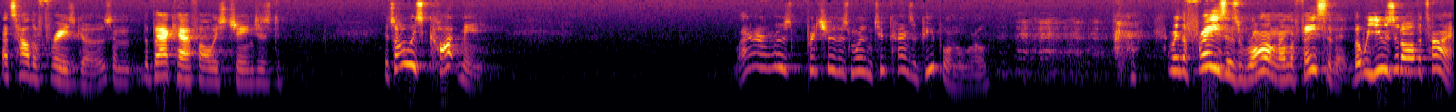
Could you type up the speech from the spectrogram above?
that's how the phrase goes, and the back half always changes. It's always caught me I was pretty sure there's more than two kinds of people in the world. I mean, the phrase is wrong on the face of it, but we use it all the time.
